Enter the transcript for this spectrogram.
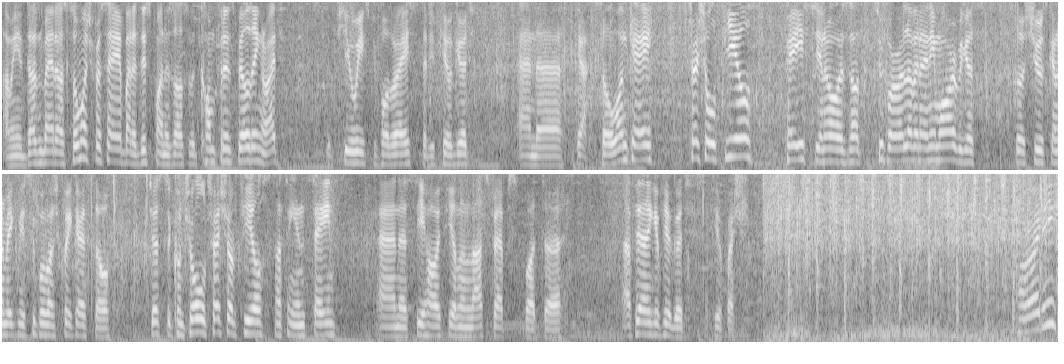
I mean, it doesn't matter so much per se, but at this point it's also with confidence building, right? A few weeks before the race that you feel good. And uh, yeah, so 1K, threshold feel, pace, you know, is not super relevant anymore because those shoes gonna make me super much quicker. So just to control threshold feel, nothing insane. And uh, see how I feel in the last reps. But uh, I feel like I feel good, I feel fresh. Alrighty,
